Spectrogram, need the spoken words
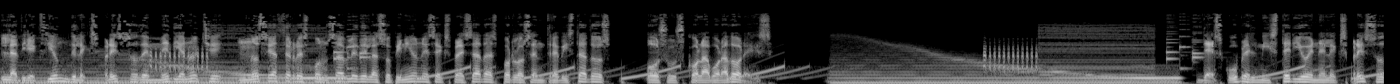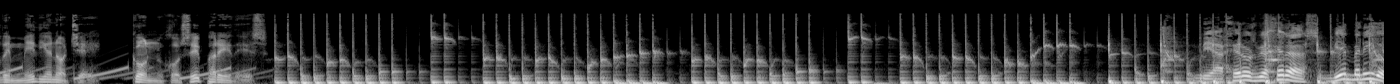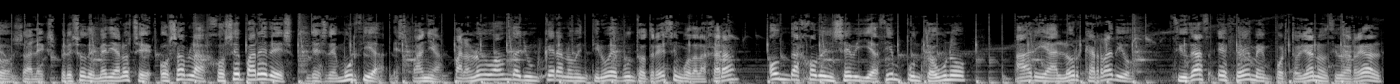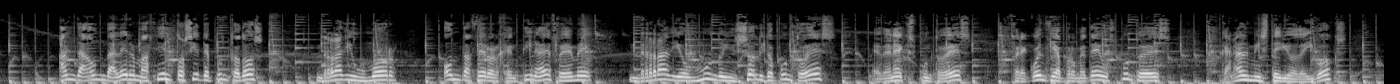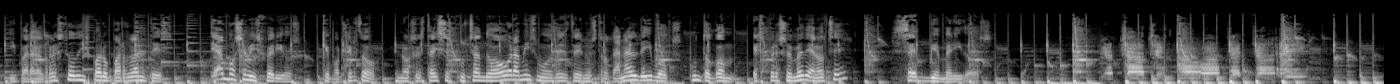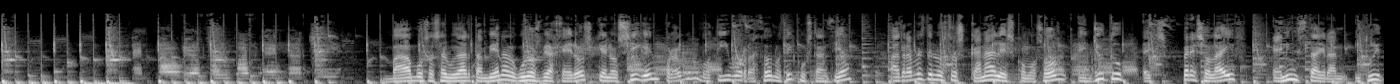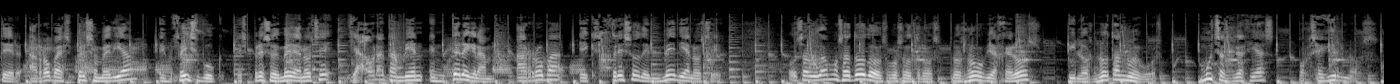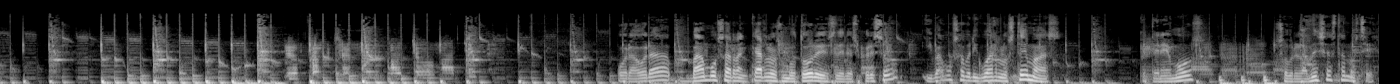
La dirección del Expreso de Medianoche no se hace responsable de las opiniones expresadas por los entrevistados o sus colaboradores. Descubre el misterio en el Expreso de Medianoche con José Paredes. Viajeros, viajeras, bienvenidos al Expreso de Medianoche. Os habla José Paredes desde Murcia, España, para Nueva Onda Yunquera 99.3 en Guadalajara, Onda Joven Sevilla 100.1, Área Lorca Radio, Ciudad FM en Puerto Llano, Ciudad Real, Anda Onda Lerma 107.2, Radio Humor, Onda Cero Argentina FM, Radio Mundo Insólito.es, edenex.es, Frecuencia Prometeus.es, Canal Misterio de iVox y para el resto de hispanoparlantes de ambos hemisferios, que por cierto nos estáis escuchando ahora mismo desde nuestro canal de iVox.com Expreso de Medianoche, sed bienvenidos. Vamos a saludar también a algunos viajeros que nos siguen por algún motivo, razón o circunstancia a través de nuestros canales como son en YouTube Expreso Live, en Instagram y Twitter arroba Expreso Media, en Facebook Expreso de Medianoche y ahora también en Telegram arroba Expreso de Medianoche. Os saludamos a todos vosotros, los nuevos viajeros y los no tan nuevos. Muchas gracias por seguirnos. Por ahora vamos a arrancar los motores del expreso y vamos a averiguar los temas que tenemos sobre la mesa esta noche.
